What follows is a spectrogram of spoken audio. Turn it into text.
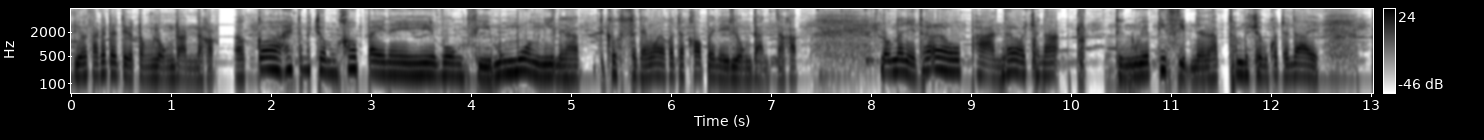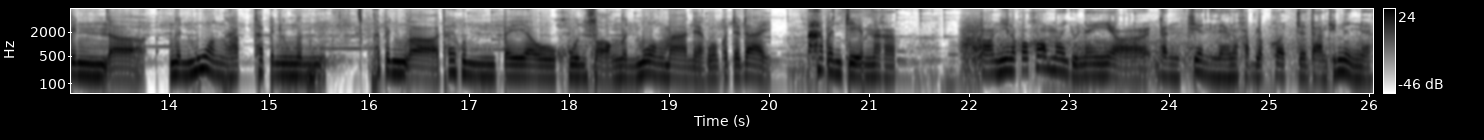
เลี้ยวซ้ายก็จะเจอตรงลงดันนะครับเอ่อก็ให้ท่านผู้ชมเข้าไปในวงสีม่วงๆนี้เลยครับ ก็แสดงว่าเราก็จะเข้าไปในลงดันนะครับ ลงดันเนี่ยถ้าเราผ่านถ้าเราชนะถึงเวฟที่สิบเนี่ยนะครับท่านผู้ชมก็จะได้เป็นเเงินม่วงครับ ถ้าเป็นเงินถ้าเป็นถ้าคุณไปเอาคูณสองเงินม่วงมาเนี่ยมันก็จะได้ห้าพันเจมนะครับ ตอนนี้เราก็เข้ามาอยู่ในดันเจียนแล้วนะครับ แล้วก็จะด่านที่หนึ่งเนี่ย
